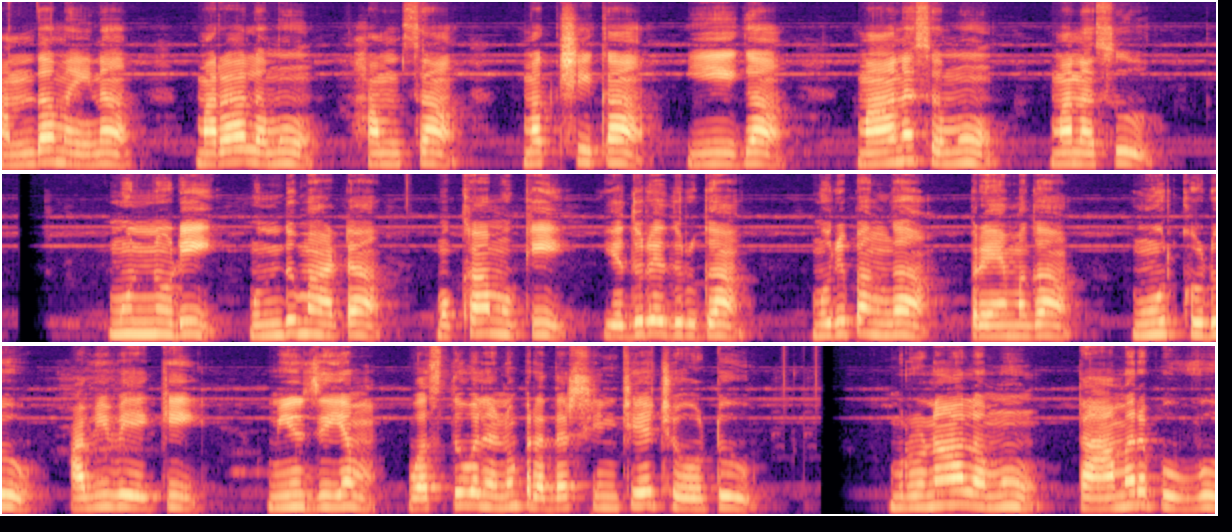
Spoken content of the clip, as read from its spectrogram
అందమైన మరాలము హంస మక్షిక ఈగ మానసము మనసు. మున్నుడి ముందుమాట ముఖాముఖి ఎదురెదురుగా మురిపంగా ప్రేమగా మూర్ఖుడు అవివేకి. మ్యూజియం వస్తువులను ప్రదర్శించే చోటు. మృణాలము తామర పువ్వు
